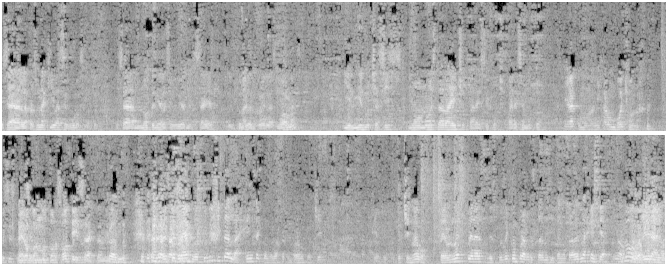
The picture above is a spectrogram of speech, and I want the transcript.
o sea, la persona que iba seguro se la fue. O sea, no tenía la seguridad necesaria, incluso dentro de las normas, y el mismo chasis no, no estaba hecho para ese coche, para ese motor. Era como manejar un bocho, ¿no? Pues es Pero con motorzote, ¿no? Exactamente. es que, por ejemplo, tú visitas la agencia cuando vas a comprar un coche, un coche nuevo, pero no esperas después de comprarlo estar visitando otra vez la agencia, No, o ir no, al no,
